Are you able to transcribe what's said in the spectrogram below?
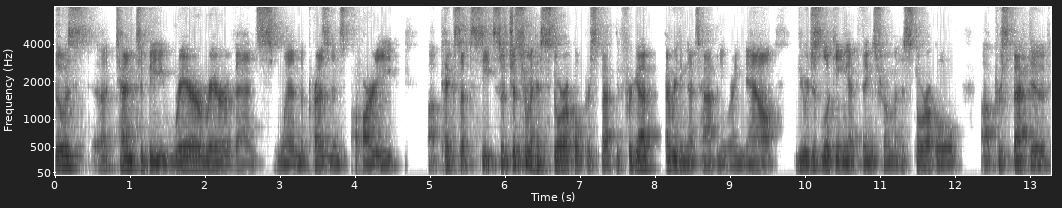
Those uh, tend to be rare, rare events when the president's party uh, picks up seats. So, just from a historical perspective, forget everything that's happening right now. If you were just looking at things from a historical uh, perspective,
